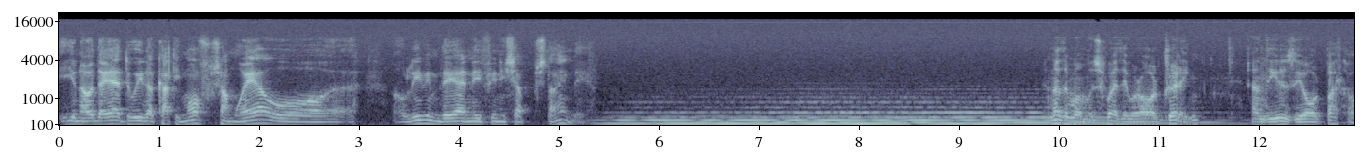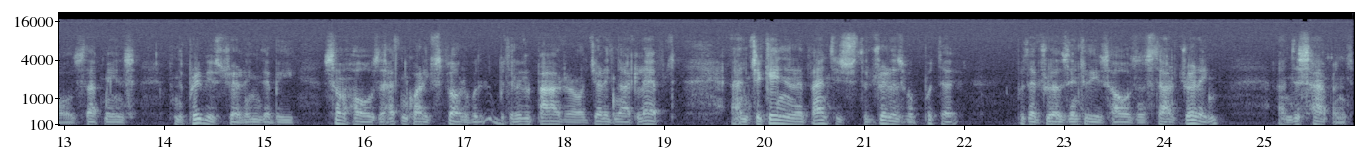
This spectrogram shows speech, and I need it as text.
you know, they had to either cut him off somewhere or, uh, or leave him there, and he finished up staying there. Another one was where they were all drilling, and they used the old buttholes. That means from the previous drilling, there'd be some holes that hadn't quite exploded with, with a little powder or gelignite left. And to gain an advantage, the drillers would put, the, put their drills into these holes and start drilling. And this happened.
